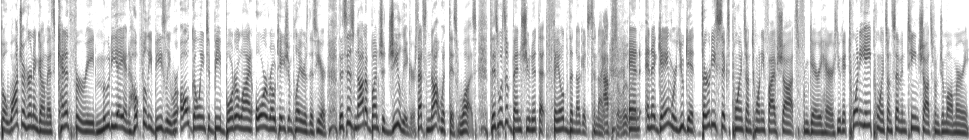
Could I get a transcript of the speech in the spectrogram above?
but Juancho Hernangomez, Kenneth Faried, Mudiay, and hopefully Beasley were all going to be borderline or rotation players this year. This is not a bunch of G Leaguers. That's not what this was. This was a bench unit that failed the Nuggets tonight. Absolutely. And in a game where you get 36 points on 25 shots from Gary Harris, you get 28 points on 17 shots from Jamal Murray,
